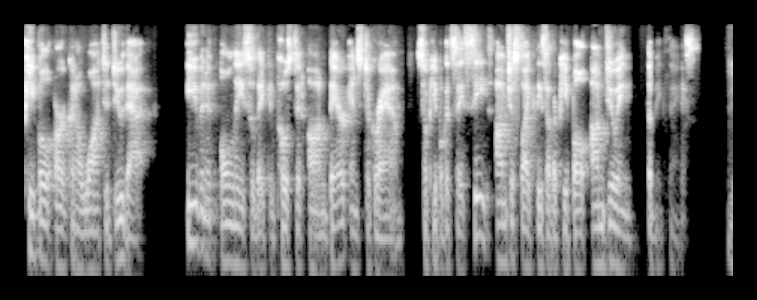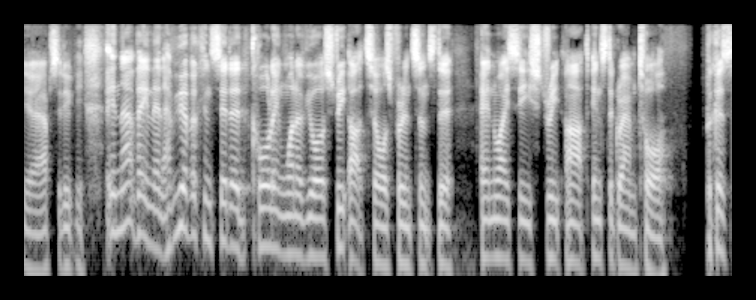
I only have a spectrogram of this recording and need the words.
people are going to want to do that, even if only so they can post it on their Instagram. So people could say, see, I'm just like these other people. I'm doing the big things. Yeah, absolutely. In that vein, then, have you ever considered calling one of your street art tours, for instance, the NYC Street Art Instagram tour? Because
